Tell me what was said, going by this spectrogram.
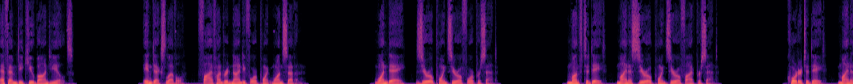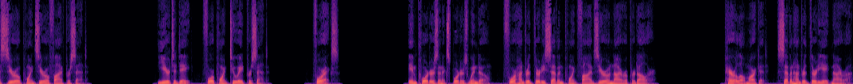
FMDQ bond yields. Index level 594.17. One day 0.04%. Month to date minus 0.05%. Quarter to date minus 0.05%. Year to date 4.28%. Forex. Importers and exporters window 437.50 naira per dollar. Parallel market, 738 naira.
